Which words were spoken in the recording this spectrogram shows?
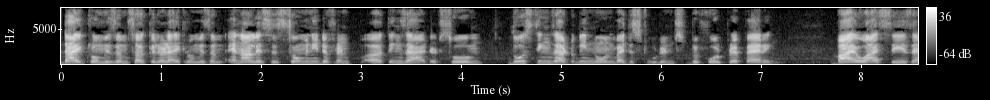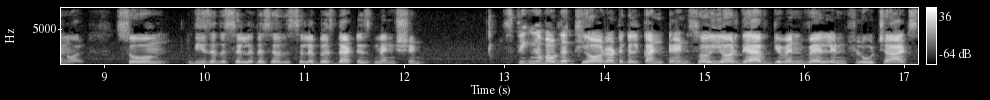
dichroism, circular dichroism, analysis, so many different uh, things are added. So those things are to be known by the students before preparing bioassays and all. So these are the syll- this is the syllabus that is mentioned speaking about the theoretical content so here they have given well in flowcharts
